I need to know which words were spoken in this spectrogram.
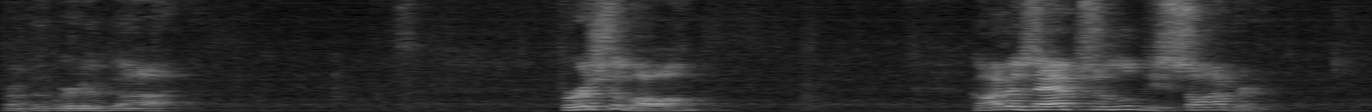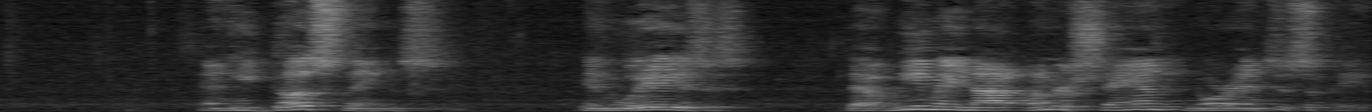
from the Word of God. First of all, God is absolutely sovereign. And He does things in ways that we may not understand nor anticipate.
